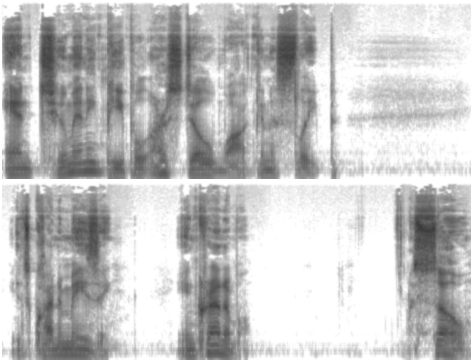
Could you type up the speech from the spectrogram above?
and too many people are still walking asleep. It's quite amazing, incredible. So,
